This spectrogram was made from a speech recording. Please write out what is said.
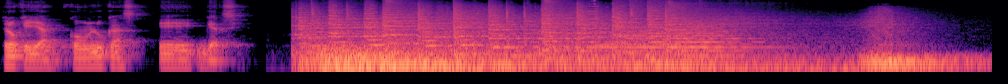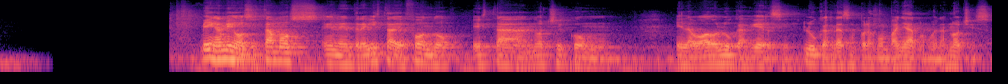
creo que ya, con Lucas eh, Gersi. Bien amigos, estamos en la entrevista de fondo esta noche con el abogado Lucas Gersi. Lucas, gracias por acompañarnos. Buenas noches.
